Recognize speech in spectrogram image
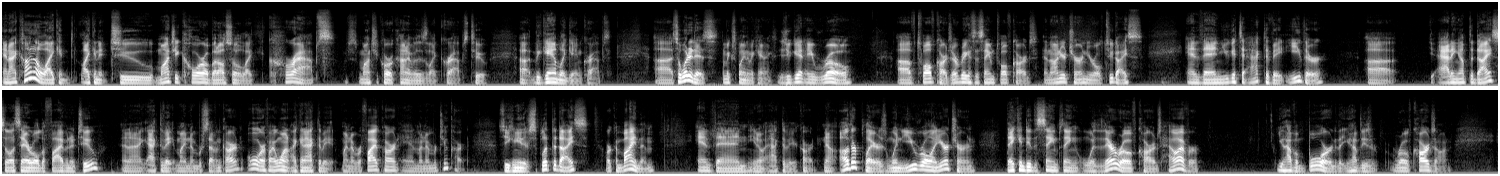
And I kind of liken, liken it to Machi Koro, but also like Craps, which Machi Koro kind of is like Craps too. Uh, the gambling game Craps. Uh, so what it is, let me explain the mechanics, is you get a row of 12 cards. Everybody gets the same 12 cards. And on your turn, you roll two dice. And then you get to activate either uh, adding up the dice. So let's say I rolled a five and a two, and I activate my number seven card. Or if I want, I can activate my number five card and my number two card. So you can either split the dice or combine them, and then you know activate your card. Now, other players, when you roll on your turn, they can do the same thing with their row of cards. However, you have a board that you have these row of cards on.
